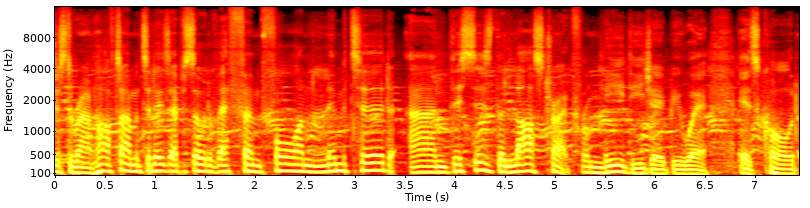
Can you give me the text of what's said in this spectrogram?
Just around halftime on today's episode of FM4 Unlimited, and this is the last track from me, DJ Beware. It's called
